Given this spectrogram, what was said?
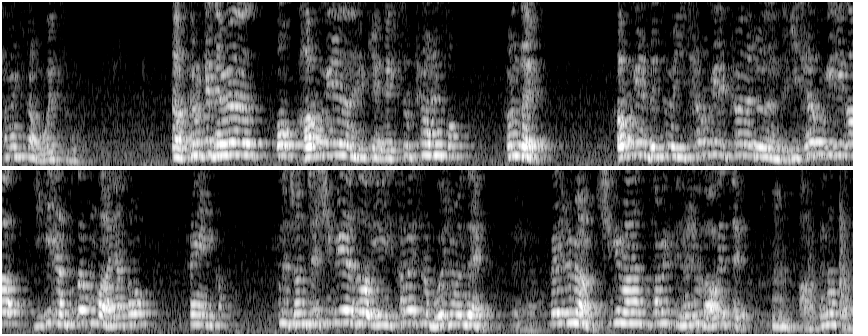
3x랑 5x로 자 그렇게 되면 어 가로 길이는 이렇게 x로 표현했어 그런데 가로 길이 됐으면 이 세로 길이 표현해줘야 되는데 이 세로 길이가 이 길이랑 똑같은 거 아니야 서로? 평행이니까 근데 전체 12에서 이 3x를 뭐 해주면 돼? 빼주면 12 마이너스 3x 이런 식으로 나오겠지? 아 끝났다.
